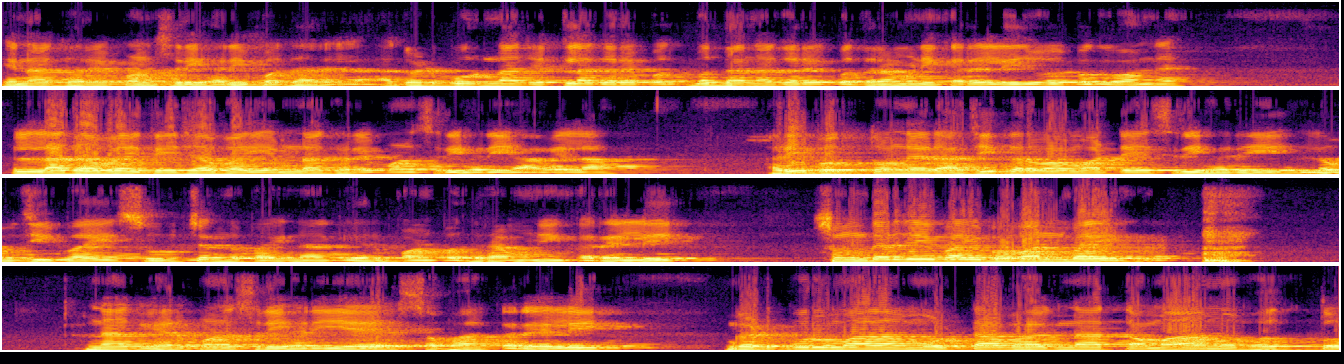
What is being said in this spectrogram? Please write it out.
એના ઘરે પણ શ્રી હરિ પધારેલા. ગઢપુરના જેટલા ઘરે બધાના ઘરે પધરામણી કરેલી જ હોય ભગવાને લાધાભાઈ, તેજાભાઈ એમના ઘરે પણ શ્રી હરિ આવેલા. હરિભક્તોને રાજી કરવા માટે શ્રી હરિ લવજીભાઈ સુરચંદભાઈના ઘેર પણ પધરામણી કરેલી. સુંદરજીભાઈ ભવાનભાઈ ના ઘેર પણ શ્રી હરિએ સભા કરેલી. ગઢપુરમાં મોટા ભાગના તમામ ભક્તો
